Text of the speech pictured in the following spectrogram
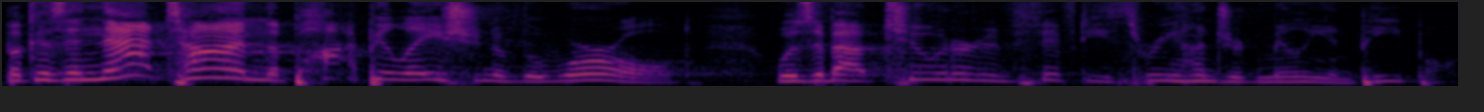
Because in that time, the population of the world was about 250, 300 million people.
